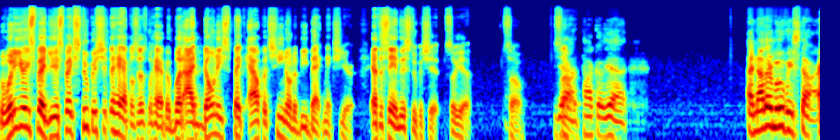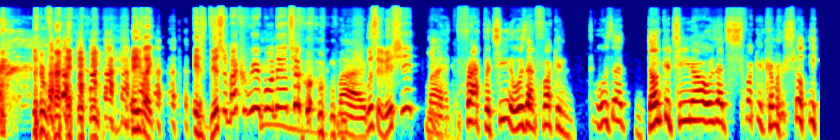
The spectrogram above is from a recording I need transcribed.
what do you expect? You expect stupid shit to happen, so that's what happened. But I don't expect Al Pacino to be back next year after seeing this stupid shit. So yeah, so yeah, sorry. Taco. Yeah, another movie star. right? And he's like, is this what my career boiled down to? my Listen to this shit. You know, my frappuccino. What was that fucking? What was that Dunkaccino? What was that fucking commercial he,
